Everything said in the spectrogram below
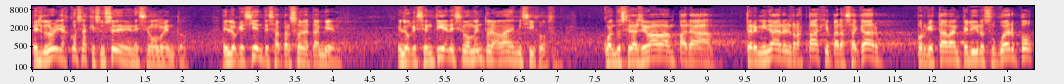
el dolor y las cosas que suceden en ese momento, en lo que siente esa persona también, en lo que sentía en ese momento la mamá de mis hijos. cuando se la llevaban para terminar el raspaje, para sacar, porque estaba en peligro su cuerpo,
